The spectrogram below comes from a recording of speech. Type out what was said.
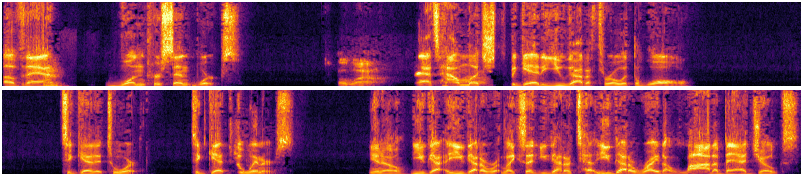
Of that, hmm. 1% works. Oh wow. That's how much spaghetti you got to throw at the wall to get it to work, to get the winners. You know, you got you got to like I said, you got to tell you got to write a lot of bad jokes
